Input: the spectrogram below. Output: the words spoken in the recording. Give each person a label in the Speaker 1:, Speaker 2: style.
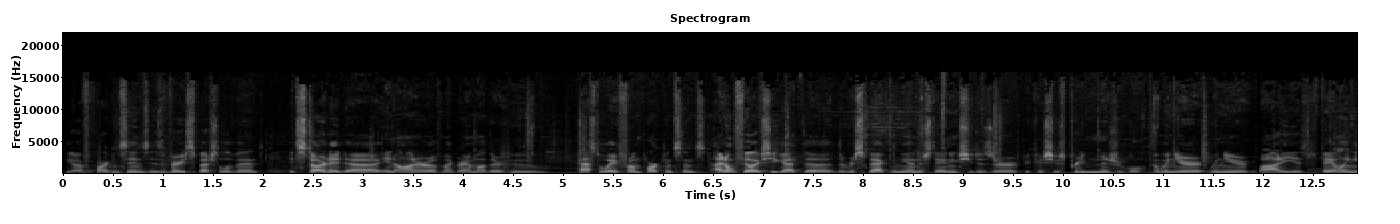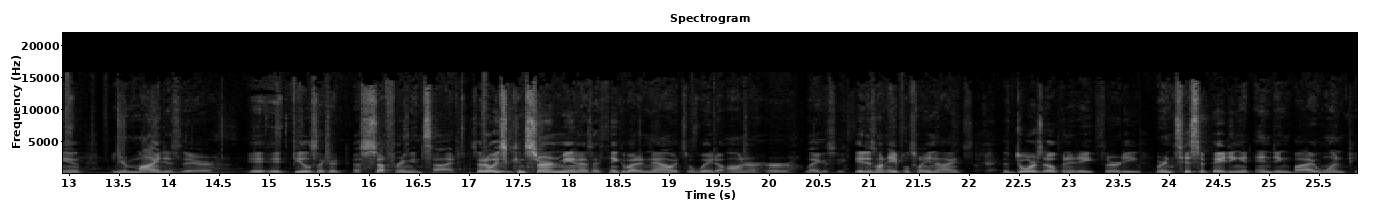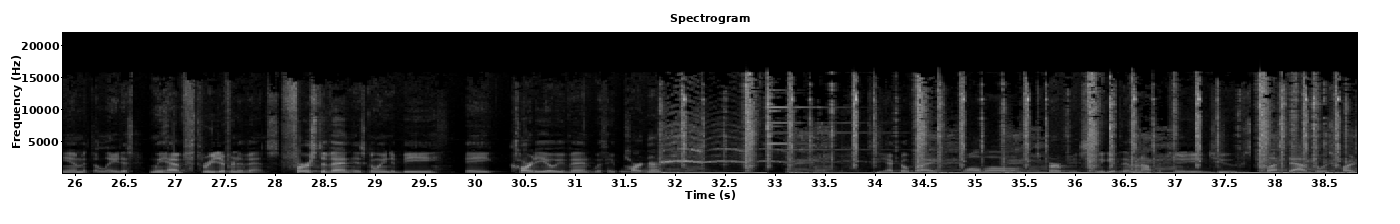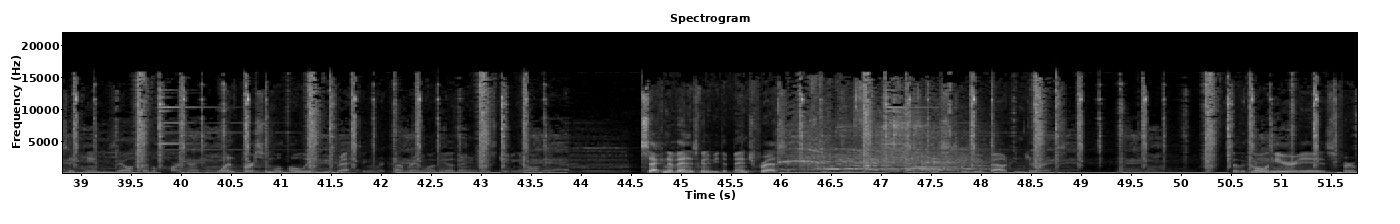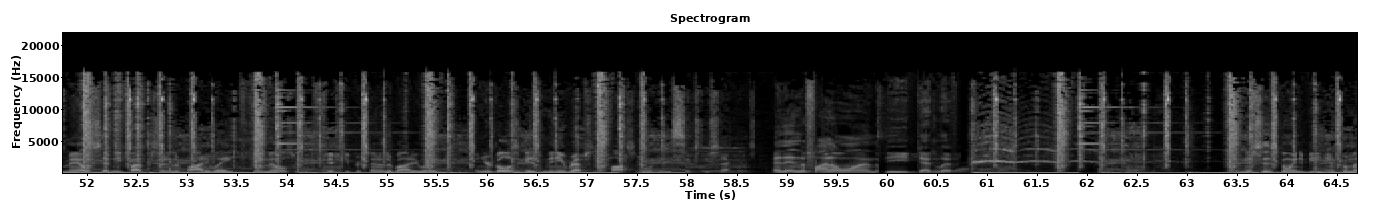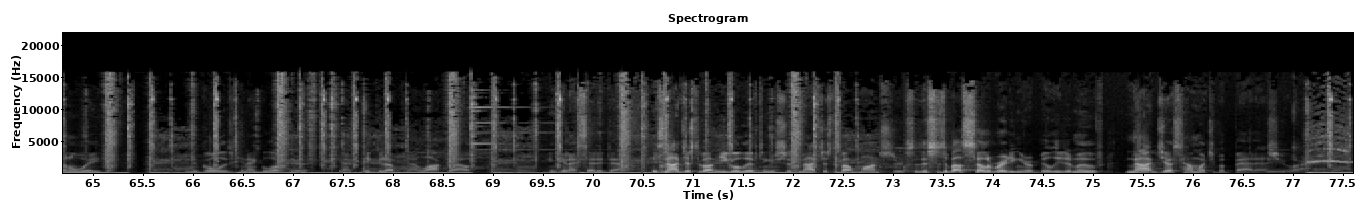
Speaker 1: PR for Parkinson's is a very special event. It started uh, in honor of my grandmother who passed away from Parkinson's. I don't feel like she got the, the respect and the understanding she deserved because she was pretty miserable. And when, you when your body is failing you and your mind is there, it, it feels like a, a, suffering inside. So it always concerned me, and as I think about it now, it's a way to honor her legacy. It is on April 29th. Okay. The doors open at 8.30. We're anticipating it ending by 1 p.m. at the latest. We have three different events. First event is going to be a cardio event with a partner. The Echo Bike, wall ball, burpees. Going to give them an opportunity to bust out, go as hard as they can because they also have a partner. One person will always be resting and recovering while the other is just giving it all they have. Second event is going to be the bench press. This is to be about endurance. So the goal here is for males 75% of their body weight, females 50% of their body weight, and your goal is to get as many reps as possible in 60 seconds. And then the final one, the deadlift. And this is going to be incremental weight, and the goal is can I go up there, can I pick it up, can I lock out, and can I set it down? It's not just about ego lifting, it's just not just about monsters. So this is about celebrating your ability to move, not just how much of a badass you are.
